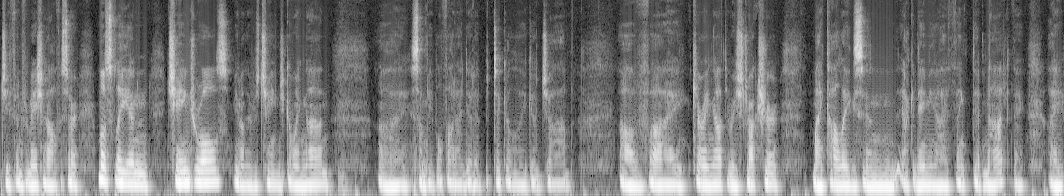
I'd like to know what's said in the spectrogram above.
chief information officer, mostly in change roles. You know, there was change going on. Uh, some people thought I did a particularly good job of carrying out the restructure. My colleagues in academia, I think, did not. They, I,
